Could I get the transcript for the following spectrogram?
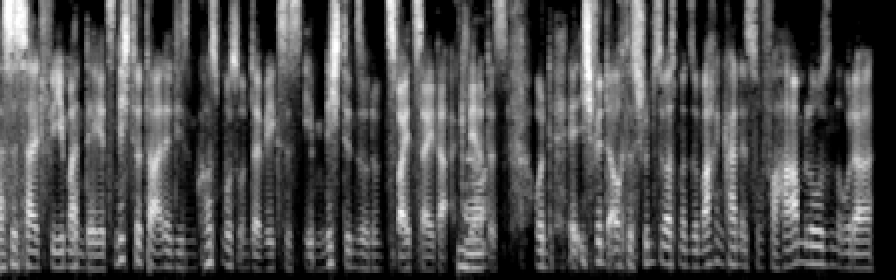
dass es halt für jemanden, der jetzt nicht total in diesem Kosmos unterwegs ist, eben nicht in so einem Zweizeiler erklärt ja. ist. Und äh, ich finde auch, das Schlimmste, was man so machen kann, ist so verharmlosen oder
